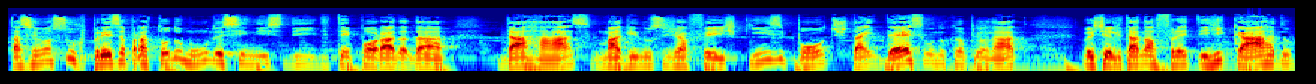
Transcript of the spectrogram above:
tá sendo uma surpresa para todo mundo esse início de, de, temporada da, da Haas. Magnussen já fez 15 pontos, está em décimo no campeonato. Veja, ele está na frente de Ricardo,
